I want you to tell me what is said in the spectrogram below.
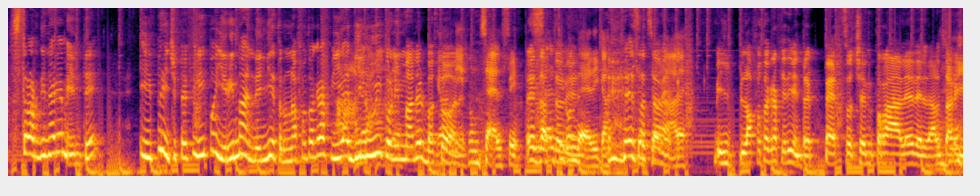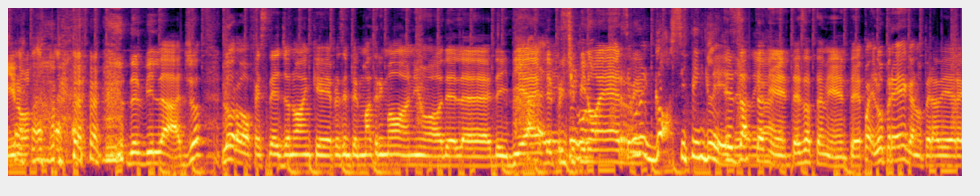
straordinariamente il principe Filippo gli rimanda indietro una fotografia Ah, di grande. lui con in mano il bastone. Grandi, un selfie. Esattamente. Selfie con dedica. Esattamente. Il- la fotografia diventa il pezzo centrale dell'altarino del villaggio. Loro festeggiano anche, per esempio, il matrimonio del, dei die- Ah, del principino seguono- Harry. Seguono il gossip inglese. Esattamente, esattamente. Poi lo pregano per avere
